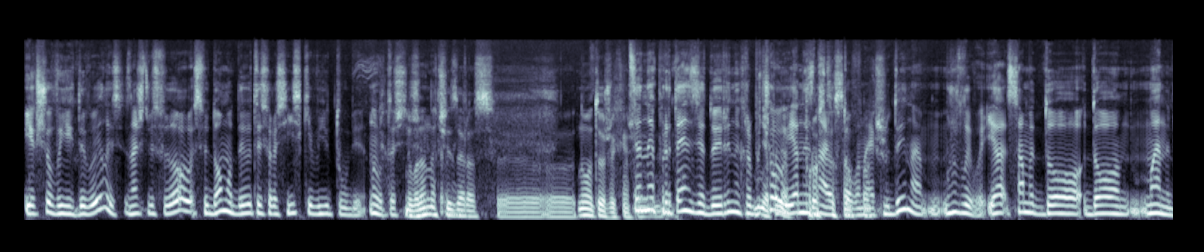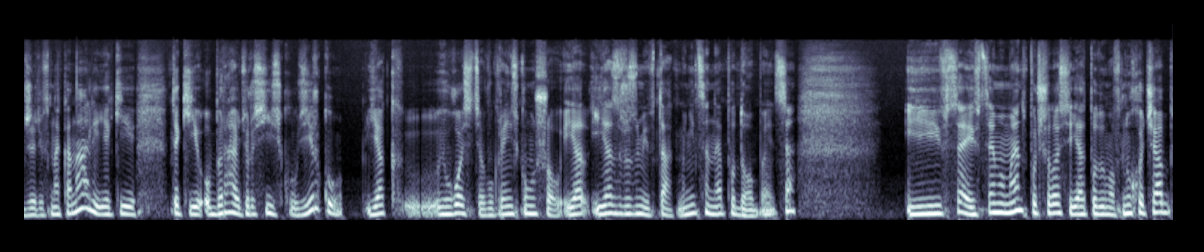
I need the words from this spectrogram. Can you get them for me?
Якщо ви їх дивились, значить ви свідомо, свідомо дивитесь російські в Ютубі. Ну, точніше, Ну, вона наче зараз. е, Ну, теж, звісно. Це не претензія до Ірини Горбачової. Я не знаю, хто вона як людина. Можливо, я саме до, до менеджерів на каналі, які такі обирають російську зірку як гостя в українському шоу. І я, і я зрозумів, так, мені це не подобається. І все, і в цей момент почалося. Я подумав: ну, хоча б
